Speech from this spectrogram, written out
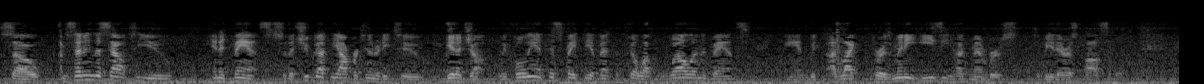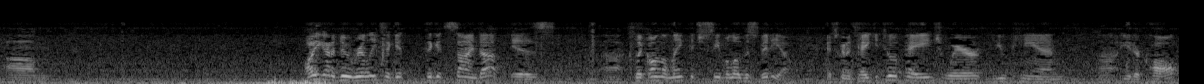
So I'm sending this out to you in advance so that you've got the opportunity to get a jump. We fully anticipate the event to fill up well in advance, and we, I'd like for as many Easy HUD members to be there as possible. Um, all you got to do really to get to get signed up is uh, click on the link that you see below this video. It's going to take you to a page where you can uh, either call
